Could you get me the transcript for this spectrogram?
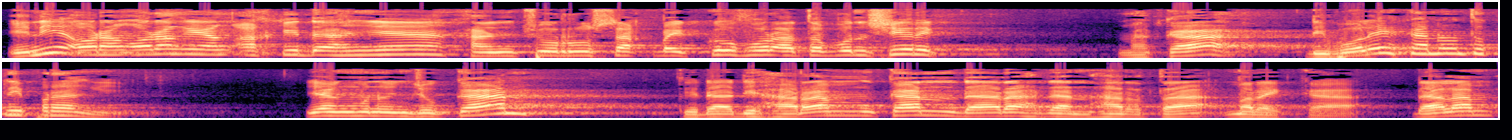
Ini orang-orang yang akidahnya hancur rusak baik kufur ataupun syirik. Maka dibolehkan untuk diperangi. Yang menunjukkan tidak diharamkan darah dan harta mereka. Dalam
